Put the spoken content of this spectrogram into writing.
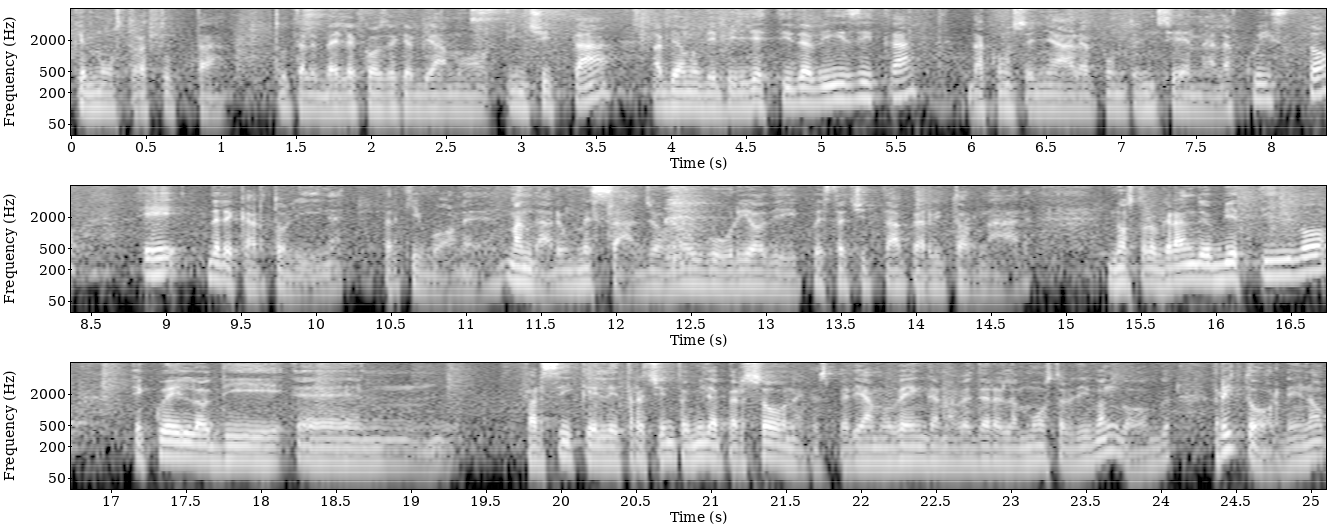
che mostra tutta, tutte le belle cose che abbiamo in città, abbiamo dei biglietti da visita da consegnare appunto insieme all'acquisto e delle cartoline per chi vuole mandare un messaggio, un augurio di questa città per ritornare. Il nostro grande obiettivo è quello di ehm, far sì che le 300.000 persone che speriamo vengano a vedere la mostra di Van Gogh ritornino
